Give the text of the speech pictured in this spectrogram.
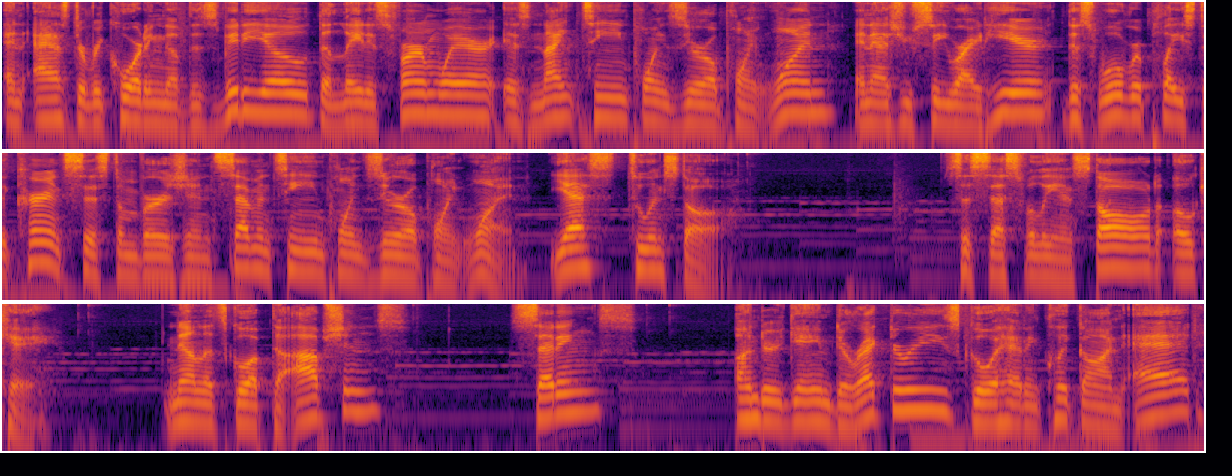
and as the recording of this video, the latest firmware is 19.0.1. And as you see right here, this will replace the current system version 17.0.1. Yes, to install. Successfully installed, okay. Now let's go up to options, settings, under game directories, go ahead and click on add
